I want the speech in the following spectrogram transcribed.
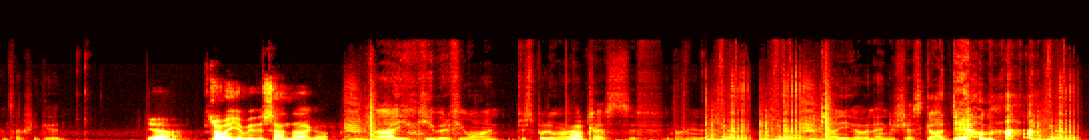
That's actually good. Yeah. Do you want me to give you the sand I got? Uh, you can keep it if you want. Just put it in one of the chests if you don't need it. Now you have an ender chest. Goddamn.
